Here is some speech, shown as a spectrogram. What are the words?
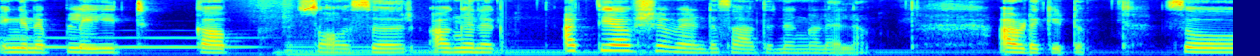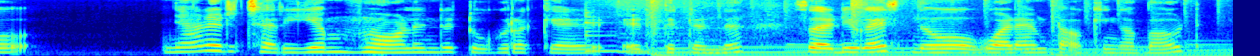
ഇങ്ങനെ പ്ലേറ്റ് കപ്പ് സോസർ അങ്ങനെ അത്യാവശ്യം വേണ്ട സാധനങ്ങളെല്ലാം അവിടെ കിട്ടും. സോ ഞാനൊരു ചെറിയ മോളിന്റെ ടൂറൊക്കെ എടുത്തിട്ടുണ്ട്. So do guys know what I am talking about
